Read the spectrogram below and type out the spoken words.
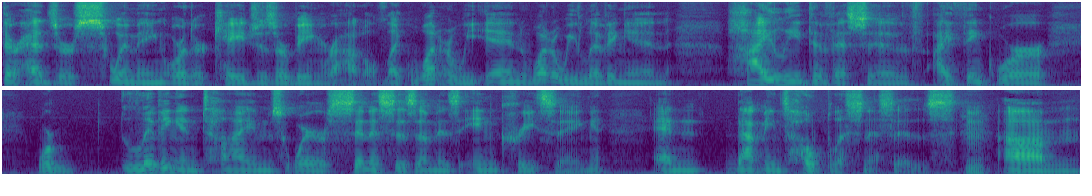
their heads are swimming or their cages are being rattled. Like, what are we in? What are we living in? Highly divisive. I think we're we're living in times where cynicism is increasing, and that means hopelessness is. Mm. Um,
